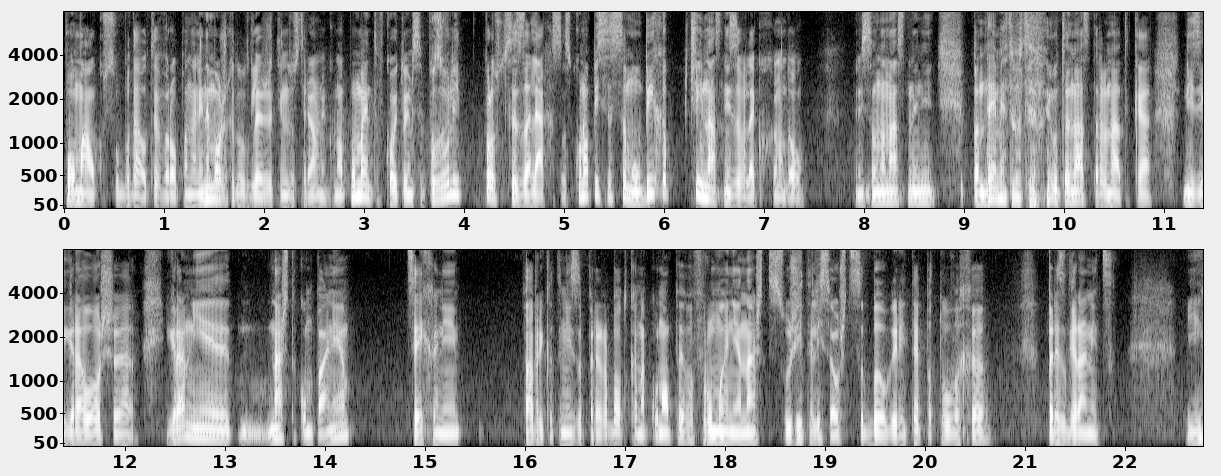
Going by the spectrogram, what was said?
по-малко свобода от Европа. Нали? Не можеха да отглеждат индустриални коноп. В момента, в който им се позволи, просто се заляха с коноп и се самоубиха, че и нас ни завлекоха надолу. Мисля, на нас не ни... пандемията от, от една страна така ни изигра лоша игра. Ние, нашата компания, цеха ни, фабриката ни за преработка на конопе в Румъния. Нашите служители все още са българи. Те пътуваха през граница. И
